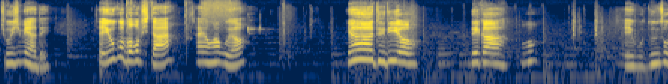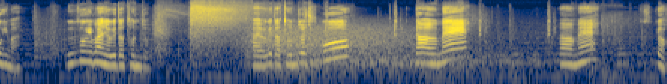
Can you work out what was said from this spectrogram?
조심해야 돼. 자 요거 먹읍시다. 사용하고요. 야 드디어 내가 어? 이거 눈속이만. 눈속이만 여기다 던져. 자 여기다 던져주고 그 다음에 그 다음에 숙여.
